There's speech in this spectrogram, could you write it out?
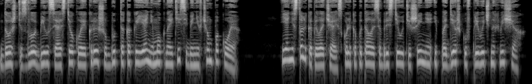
Дождь зло бился о стекла и крышу, будто, как и я, не мог найти себе ни в чем покоя. Я не столько пила чай, сколько пыталась обрести утешение и поддержку в привычных вещах.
